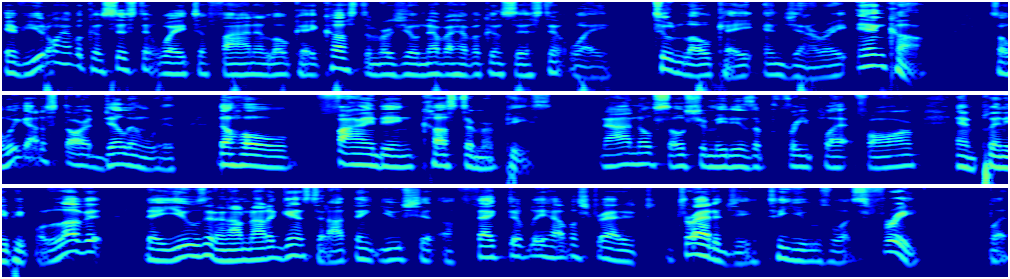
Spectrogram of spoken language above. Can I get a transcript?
if you don't have a consistent way to find and locate customers, you'll never have a consistent way to locate and generate income. So we got to start dealing with the whole finding customer piece. Now I know social media is a free platform and plenty of people love it. They use it and I'm not against it. I think you should effectively have a strategy strategy to use what's free. But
